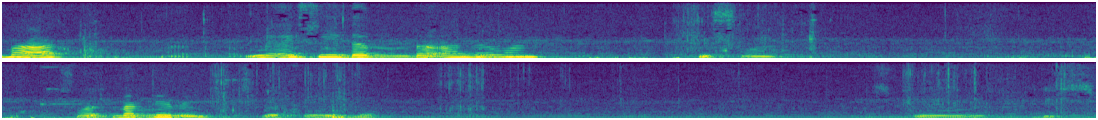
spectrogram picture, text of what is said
But, may I see that the other one? This one. What battery? Not for no. It's for this.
